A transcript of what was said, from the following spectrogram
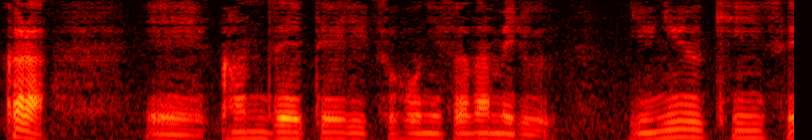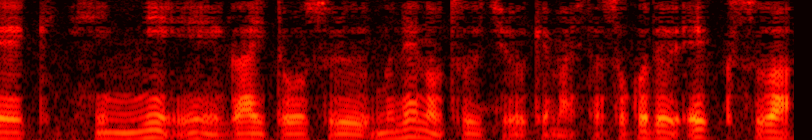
から、えー関税定律法に定める輸入禁制品に該当する旨の通知を受けました。そこで X は、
